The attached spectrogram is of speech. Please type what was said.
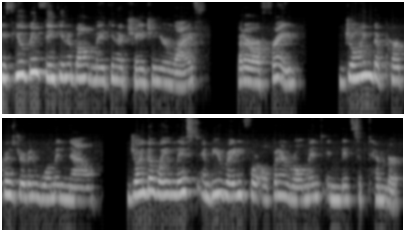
If you've been thinking about making a change in your life but are afraid, join the Purpose Driven Woman now. Join the waitlist and be ready for open enrollment in mid September.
